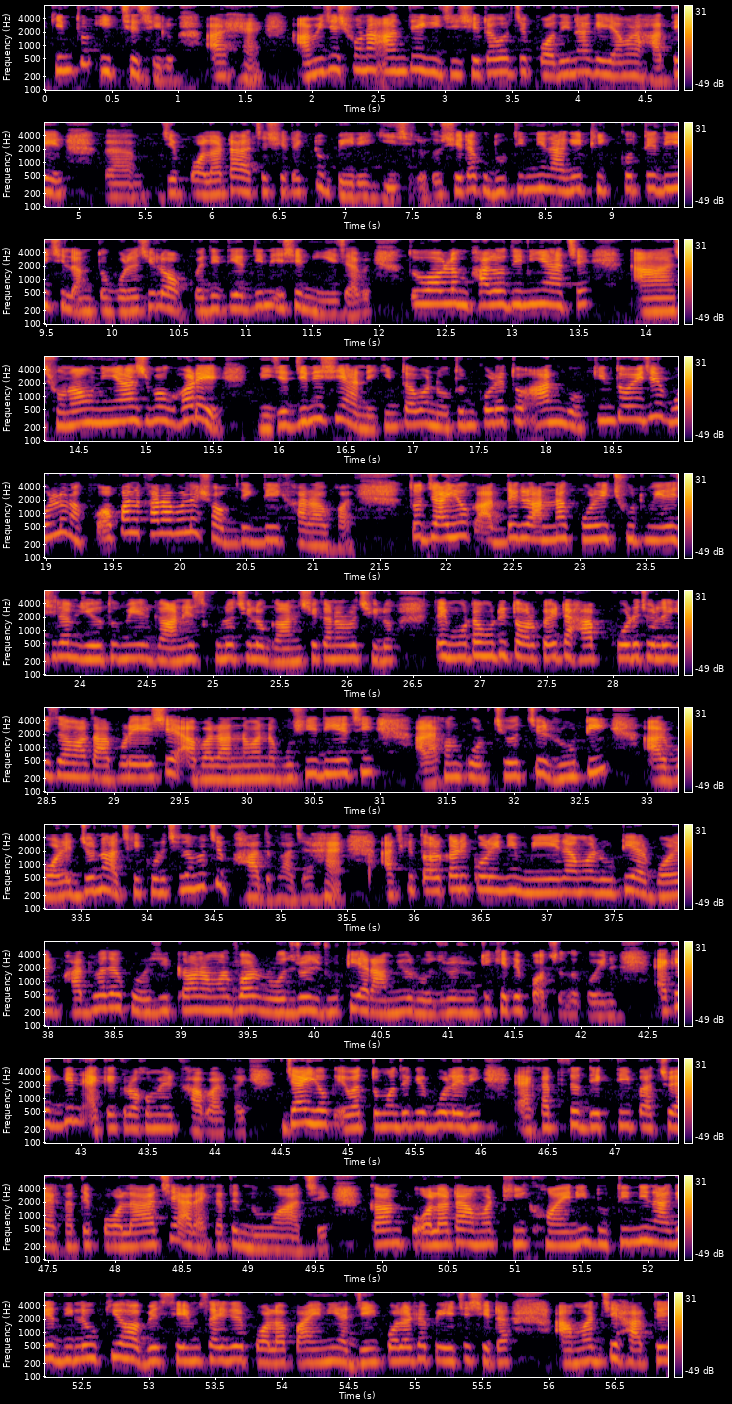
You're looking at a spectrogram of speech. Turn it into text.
কিন্তু ইচ্ছে ছিল। আর হ্যাঁ আমি যে সোনা আনতে গিয়েছি, সেটা হচ্ছে কদিন আগেই আমার হাতের যে পলাটা আছে, সেটা একটু বেড়ে গিয়েছিল। তো সেটা দু তিন দিন আগেই ঠিক করতে দিয়েছিলাম। তো বলেছিল, অক্ষয় দ্বিতীয়ার দিন এসে নিয়ে যাবে। তো ভাবলাম, ভালো দিনই আছে। সোনাও নিয়ে আসব ঘরে, নিজের জিনিসই আনি। কিন্তু আবার নতুন করে তো আনব। কিন্তু ওই যে বলল না, কপাল খারাপ হলে সব দিক দিয়েই খারাপ হয়। তো যাই হোক অর্ধেক রান্না করেই ছুট মেরেছিলাম। যেহেতু মেয়ের গানের স্কুলও ছিল, গান শেখানোরও ছিল, তাই মোটামুটি তরকারিটা হাফ করে চলে গেছিলাম আর তারপরে এসে আবার রান্নাবান্না বসিয়ে দিয়েছি। আর এখন করছি হচ্ছে রুটি। আর বরের জন্য আজকে করেছিলাম হচ্ছে ভাত ভাজা। হ্যাঁ আজকে তরকারি করিনি, মেয়ের আমার রুটি আর বরের ভাত ভাজা করেছি। কারণ আমার বর রোজ রোজ রুটি আর আমিও রোজ রোজ রুটি খেতে পছন্দ করি না। এক এক দিন এক এক রকমের খাবার খাই। যাই হোক, এবার তোমাদেরকে বলে দিই, এক হাতে তো দেখতেই পাচ্ছ, এক হাতে পলা আছে আর এক হাতে নোয়া আছে। কারণ পলাটা আমার ঠিক হয়নি। দু তিন দিন আগে দিলেও কি হবে? সেম সাইজের পলা পাইনি আর যেই পলাটা পেয়েছে সেটা আমার যে হাতে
